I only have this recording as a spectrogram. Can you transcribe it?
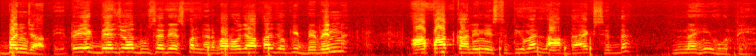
बन जाती है। तो एक देश जो है, दूसरे देश पर निर्भर हो जाता है, जो कि विभिन्न आपातकालीन स्थितियों में लाभदायक सिद्ध नहीं होती है।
